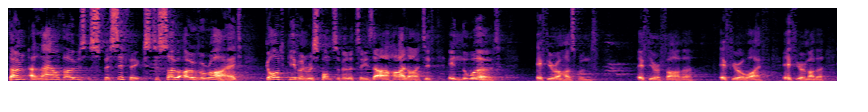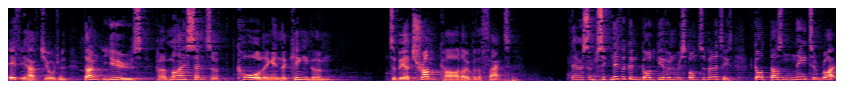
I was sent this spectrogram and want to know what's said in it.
don't allow those specifics to so override God given responsibilities that are highlighted in the Word. If you're a husband, if you're a father, if you're a wife, if you're a mother, if you have children, don't use kind of my sense of calling in the kingdom to be a trump card over the fact there are some significant God given responsibilities. God doesn't need to write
